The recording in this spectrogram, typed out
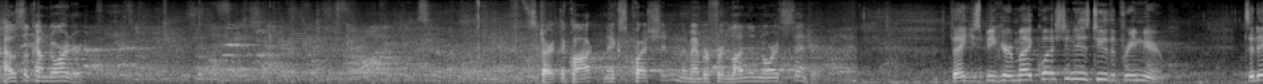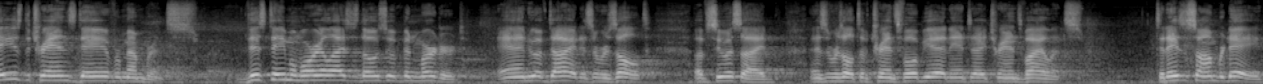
House will come to order. Start the clock. Next question, the member for London North Centre. Thank you, Speaker. My question is to the Premier. Today is the Trans Day of Remembrance. This day memorializes those who have been murdered and who have died as a result of suicide and as a result of transphobia and anti-trans violence. Today is a somber day,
